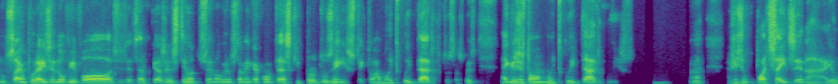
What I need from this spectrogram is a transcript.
Não saiam por aí dizendo ouvir vozes, etc., porque às vezes tem outros fenômenos também que acontecem que produzem isso. Tem que tomar muito cuidado com todas essas coisas. A igreja toma muito cuidado com isso. Né? A gente não pode sair dizendo, ah, eu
